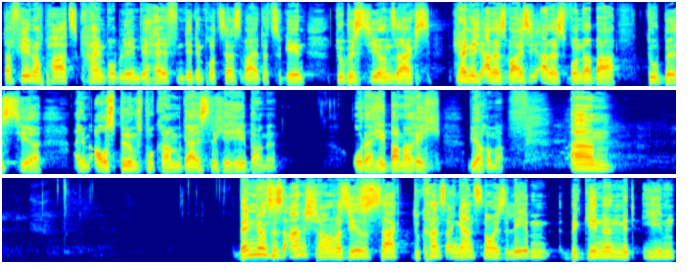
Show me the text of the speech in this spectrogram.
da fehlen noch Parts, kein Problem, wir helfen dir, den Prozess weiterzugehen. Du bist hier und sagst, kenne ich alles, weiß ich alles, wunderbar. Du bist hier im Ausbildungsprogramm geistliche Hebamme oder Hebammerich, wie auch immer. Ähm, wenn wir uns das anschauen, was Jesus sagt, du kannst ein ganz neues Leben beginnen mit ihm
